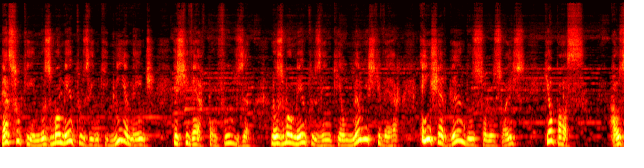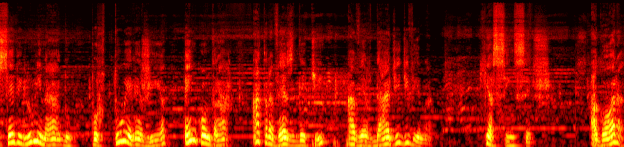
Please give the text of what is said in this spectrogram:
Peço que, nos momentos em que minha mente estiver confusa, nos momentos em que eu não estiver enxergando soluções, que eu possa, ao ser iluminado por tua energia, encontrar através de ti a verdade divina. Que assim seja. Agora,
